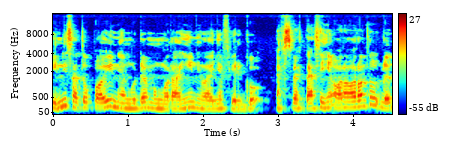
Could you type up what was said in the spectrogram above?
ini satu poin yang udah mengurangi nilainya Virgo. Ekspektasinya orang-orang tuh udah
